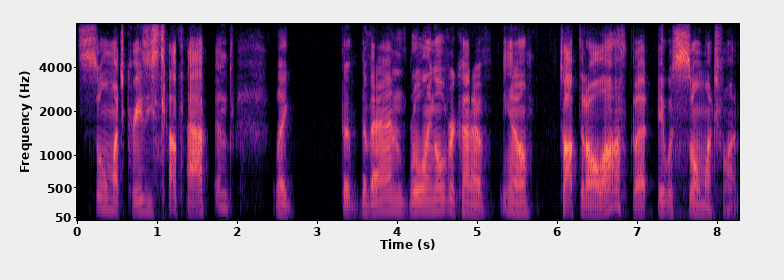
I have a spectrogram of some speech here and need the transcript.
so much crazy stuff happened, like the the van rolling over kind of you know topped it all off but it was so much fun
